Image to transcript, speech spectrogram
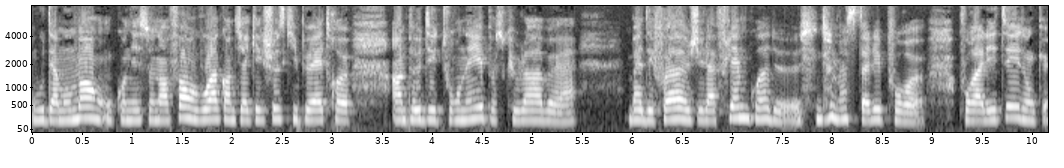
ou d'un moment, on connaît son enfant, on voit quand il y a quelque chose qui peut être un peu détourné, parce que là, bah, bah des fois j'ai la flemme quoi de, de m'installer pour euh, pour allaiter. Donc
